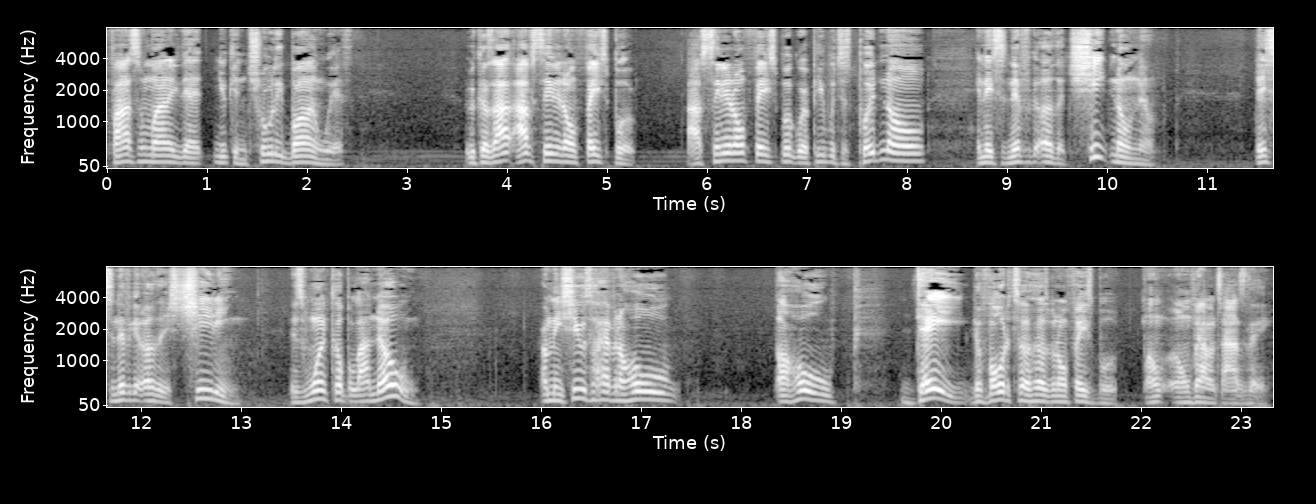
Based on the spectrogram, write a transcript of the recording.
Find somebody that you can truly bond with. Because I, I've seen it on Facebook. I've seen it on Facebook where people just putting on and their significant other cheating on them. Their significant other is cheating. There's one couple I know. I mean, she was having a whole a whole day devoted to her husband on Facebook on, on Valentine's Day.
